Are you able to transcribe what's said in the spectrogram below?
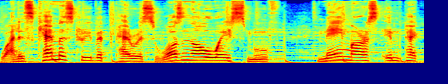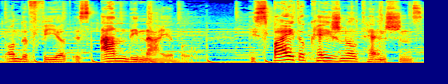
while his chemistry with Paris wasn't always smooth, Neymar's impact on the field is undeniable. Despite occasional tensions,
